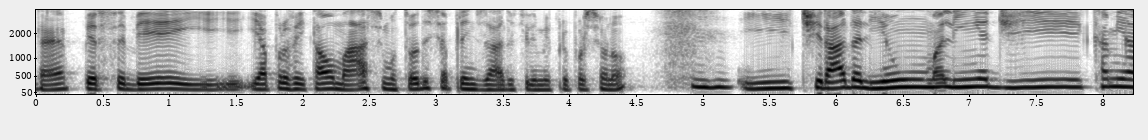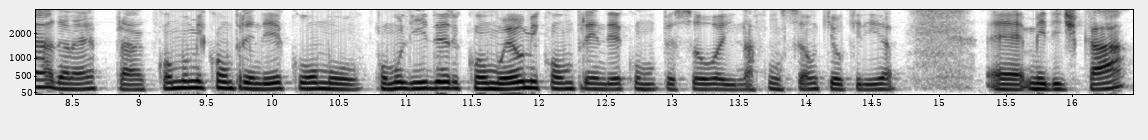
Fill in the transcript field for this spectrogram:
né, perceber e, e, aproveitar ao máximo todo esse aprendizado que ele me proporcionou. Uhum. E tirar dali uma linha de caminhada, né? Para como me compreender como, como líder, como eu me compreender como pessoa e na função que eu queria é, me dedicar.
